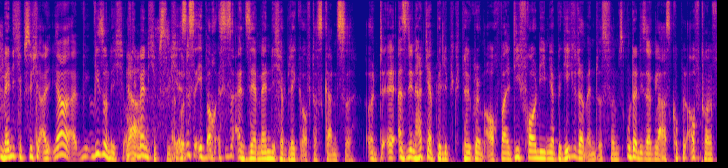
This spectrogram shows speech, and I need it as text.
männliche Psyche, ja, wieso nicht, auf ja, die männliche Psyche. Es ist eben auch, es ist ein sehr männlicher Blick auf das Ganze und äh, also den hat ja Billy Pilgrim auch, weil die Frau, die ihm ja begegnet am Ende des Films unter dieser Glaskuppel auf Teufel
